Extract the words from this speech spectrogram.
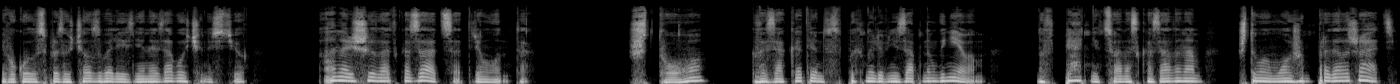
Его голос прозвучал с болезненной озабоченностью. Она решила отказаться от ремонта. «Что?» Глаза Кэтрин вспыхнули внезапным гневом. «Но в пятницу она сказала нам, что мы можем продолжать».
